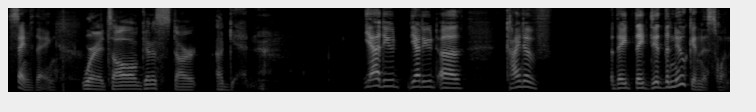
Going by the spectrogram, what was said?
same thing. Where it's all going to start again. yeah dude. Yeah dude. Uh kind of they they did the nuke in this one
